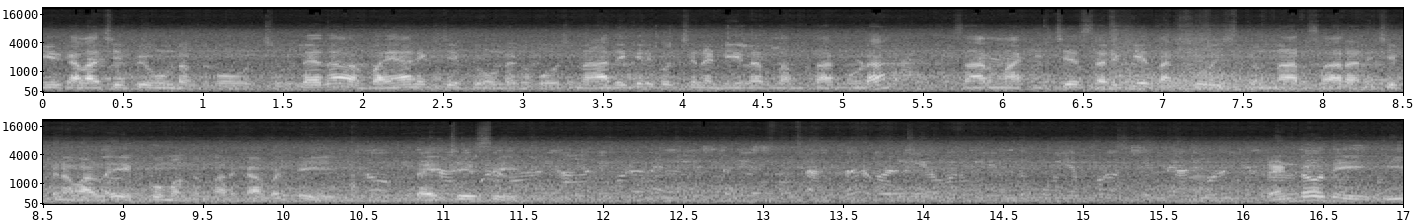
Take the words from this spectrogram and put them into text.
మీకు అలా చెప్పి ఉండకపోవచ్చు లేదా భయానికి చెప్పి ఉండకపోవచ్చు. నా దగ్గరికి వచ్చిన డీలర్లంతా కూడా సార్ మాకు ఇచ్చేసరికే తక్కువ ఇస్తున్నారు సార్ అని చెప్పిన వాళ్ళే ఎక్కువ మంది ఉన్నారు. కాబట్టి దయచేసి రెండవది ఈ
